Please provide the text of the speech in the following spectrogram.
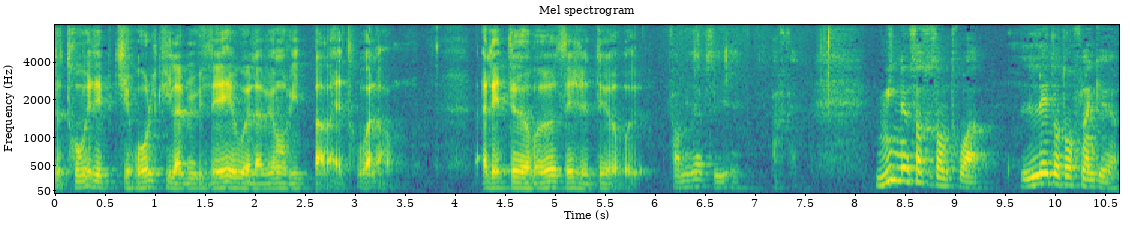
de trouver des petits rôles qui l'amusaient, où elle avait envie de paraître. Voilà. Elle était heureuse et j'étais heureux. Formidable, c'est parfait. 1963, Les Tontons Flingueurs,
